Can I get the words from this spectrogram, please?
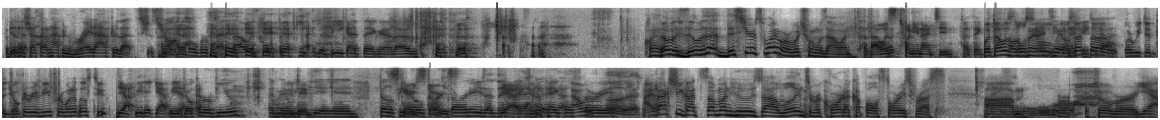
But then Yeah. the shutdown happened right after that. Sh- Shocktoberfest. That was like the peak of the peak, I think, man. That was That was was that this year's one or which one was that one? that was 2019, I think. But that was Oh, also was that the yeah. where we did the Joker review for one of those two? yeah, We did, yeah, we did Yeah. Joker review, and then We we, did did, Filipino Scary Stories. stories, and then Yeah, like yeah. Winnipeg Yeah, ghost was- stories. Oh, yeah. I've actually got someone who's uh, willing to record a couple of stories for us um, for October. Yeah,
